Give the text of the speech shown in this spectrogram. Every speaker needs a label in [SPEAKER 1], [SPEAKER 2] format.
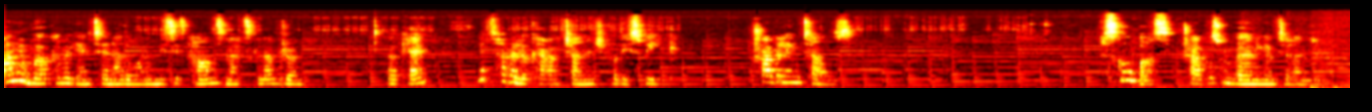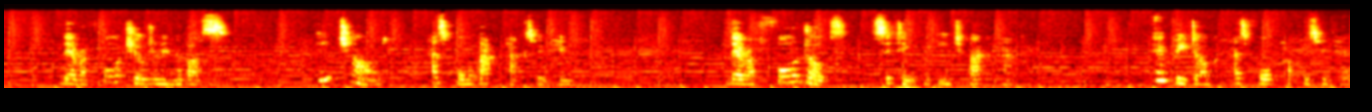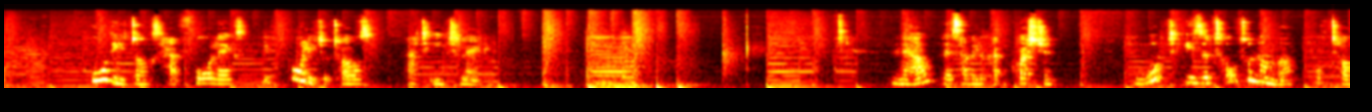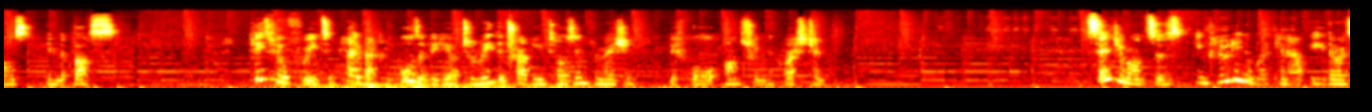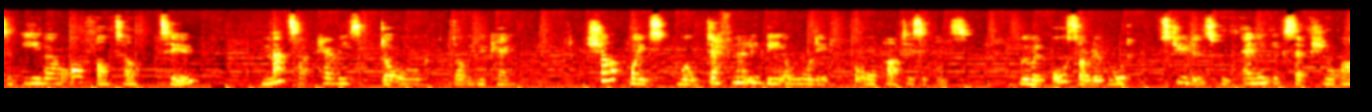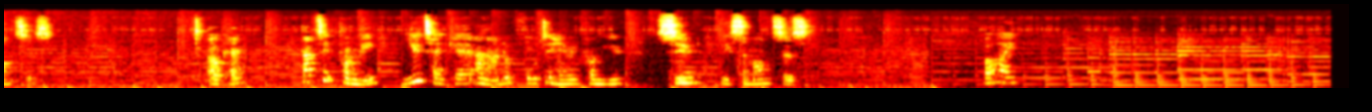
[SPEAKER 1] Hi and welcome again to another one of Mrs. Khan's Maths Conundrum. Okay, let's have a look at our challenge for this week. Travelling Toes. A school bus travels from Birmingham to London. There are four children in the bus. Each child has four backpacks with him. There are four dogs sitting in each backpack. Every dog has four puppies with her. All these dogs have four legs with four little toes at each leg. Now let's have a look at the question. What is the total number of toes in the bus? Please feel free to play back and pause the video to read the travelling toes information before answering the question. Send your answers, including the working out, either as an email or photo to maths. Sharp points will definitely be awarded for all participants. We will also reward students with any exceptional answers. Okay, that's it from me. You take care and I look forward to hearing from you soon with some answers. Bye.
